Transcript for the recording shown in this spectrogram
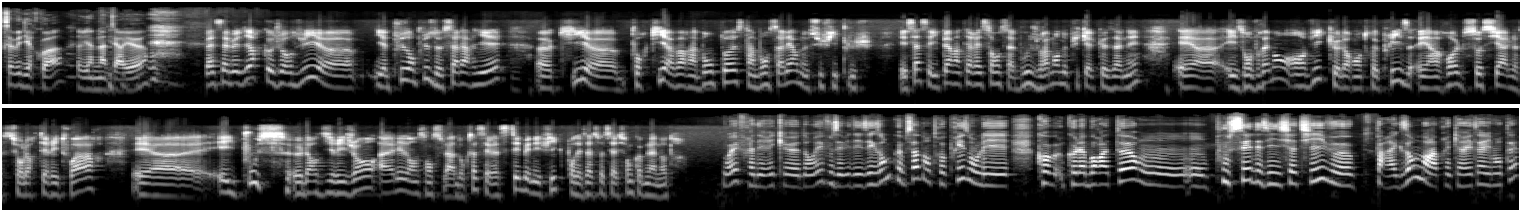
Ça veut dire quoi? Ça vient de l'intérieur? Ben, ça veut dire qu'aujourd'hui, euh, il y a de plus en plus de salariés euh, qui, euh, pour qui avoir un bon poste, un bon salaire ne suffit plus. Et ça, c'est hyper intéressant, ça bouge vraiment depuis quelques années. Et, ils ont vraiment envie que leur entreprise ait un rôle social sur leur territoire. Et, ils poussent leurs dirigeants à aller dans ce sens-là. Donc ça, c'est assez bénéfique pour des associations comme la nôtre. Oui, Frédéric Danré, vous avez des exemples comme ça d'entreprises dont les collaborateurs ont poussé des initiatives, par exemple, dans la précarité alimentaire?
